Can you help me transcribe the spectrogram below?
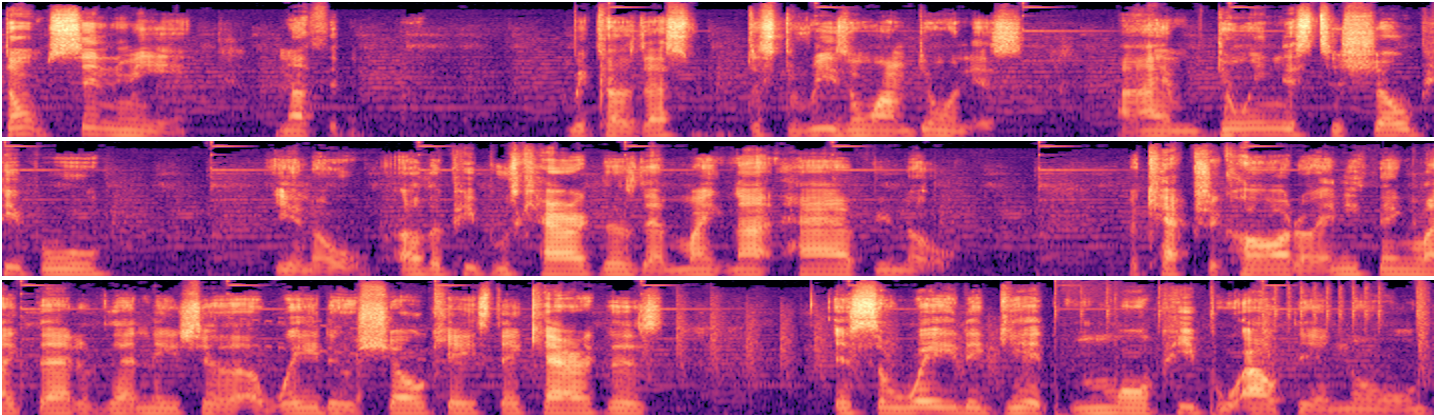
don't send me nothing because that's just the reason why I'm doing this. I'm doing this to show people, you know, other people's characters that might not have, you know, a capture card or anything like that of that nature, a way to showcase their characters. It's a way to get more people out there known.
